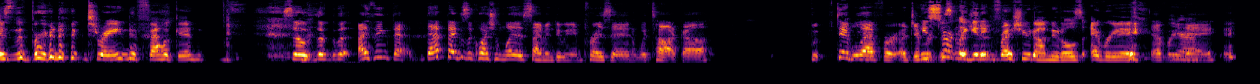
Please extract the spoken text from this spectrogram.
is the bird trained a falcon? so the, the I think that that begs the question: What is Simon doing in prison with Taka? But table that for a different. He's certainly discussion getting fresh udon noodles every day. every Yeah. day.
